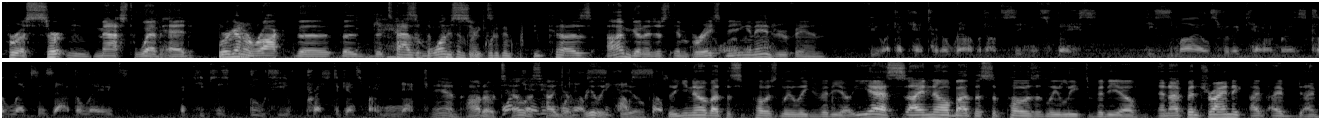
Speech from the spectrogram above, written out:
for a certain masked webhead. We're gonna rock the the the TASM one suit because I'm gonna just embrace being an Andrew fan. Feel like I can't turn around without seeing his face. He smiles for the cameras, collects his accolades, and keeps his boot heel pressed against my neck. Man, Otto, tell us how you really feel. So you know about the supposedly leaked video? Yes, I know about the supposedly leaked video, and I've been trying to. I've I've, I've,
